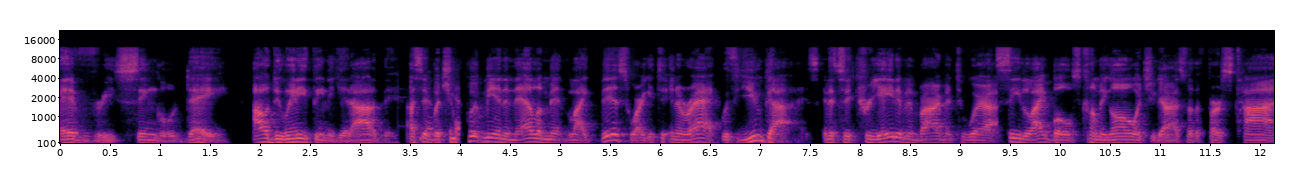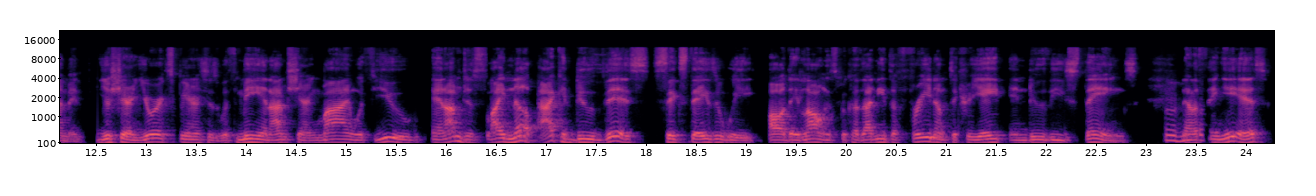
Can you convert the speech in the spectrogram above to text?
every single day. I'll do anything to get out of it. I said, but you put me in an element like this where I get to interact with you guys. And it's a creative environment to where I see light bulbs coming on with you guys for the first time. And you're sharing your experiences with me and I'm sharing mine with you. And I'm just lighting up. I could do this six days a week all day long. It's because I need the freedom to create and do these things. Mm-hmm. Now, the thing is,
